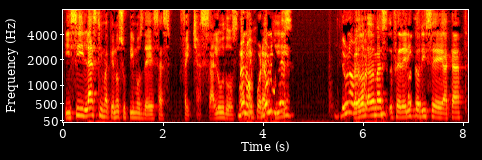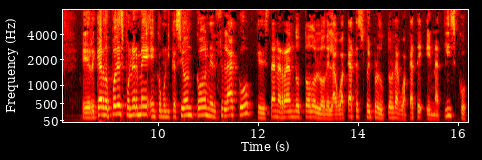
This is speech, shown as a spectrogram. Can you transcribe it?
Y sí, lástima que no supimos de esas fechas. Saludos. Bueno, por aquí. de una vez Perdón, nada más, Federico dice acá, eh, Ricardo, ¿puedes ponerme en comunicación con el flaco que está narrando todo lo del aguacate? Soy productor de aguacate en Atlisco.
